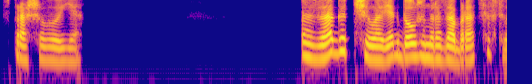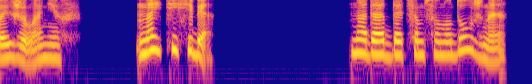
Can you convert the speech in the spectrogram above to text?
Спрашиваю я. За год человек должен разобраться в своих желаниях. Найти себя. Надо отдать Самсону должное.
